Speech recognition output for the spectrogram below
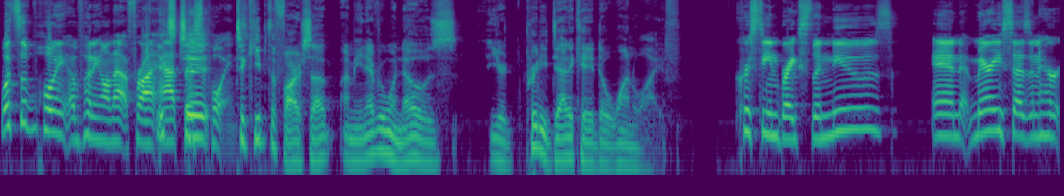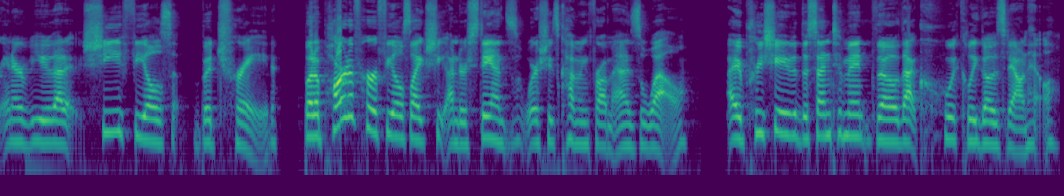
What's the point of putting on that front it's at to, this point? To keep the farce up. I mean, everyone knows you're pretty dedicated to one wife. Christine breaks the news, and Meri says in her interview that she feels betrayed. But a part of her feels like she understands where she's coming from as well. I appreciated the sentiment, though that quickly goes downhill.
